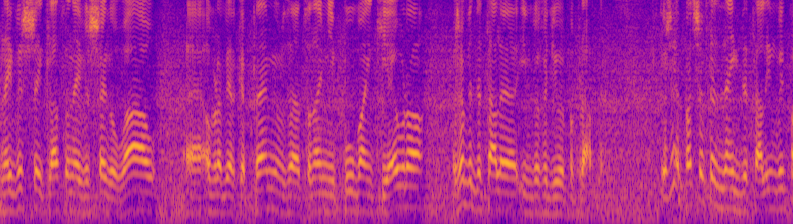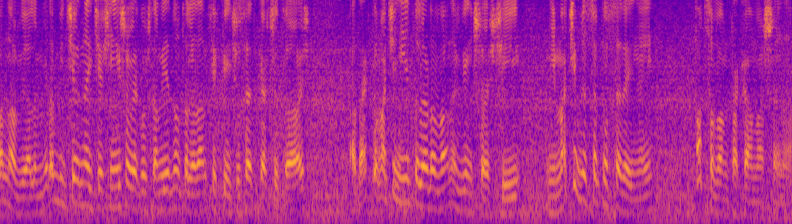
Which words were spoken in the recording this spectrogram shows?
najwyższej klasy, najwyższego wow, e, obrabiarkę premium za co najmniej pół bańki euro, żeby detale im wychodziły poprawne. Tylko, że ja patrzę wtedy na ich detale i mówię, panowie, ale wy robicie najciaśniejszą jakąś tam jedną tolerancję w 500 czy coś, a tak to macie nietolerowane w większości, nie macie wysokoseryjnej, po co wam taka maszyna?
